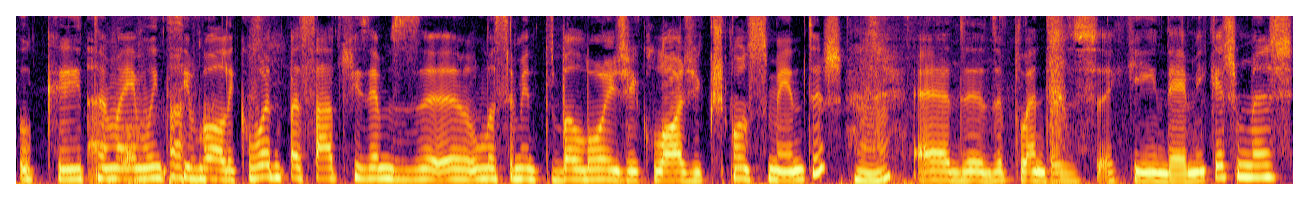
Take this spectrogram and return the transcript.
o que ah, também bom. é muito simbólico. O ano passado fizemos uh, o lançamento de balões ecológicos com sementes uhum. uh, de, de, plantas aqui endémicas, mas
